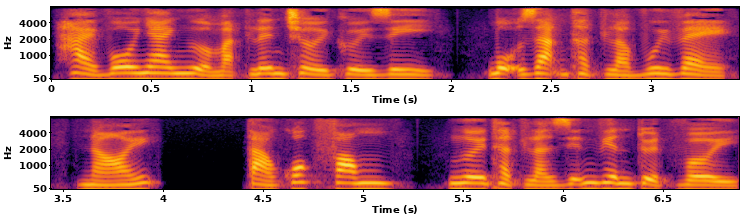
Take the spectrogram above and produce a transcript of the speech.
Hải vô nhai ngửa mặt lên trời cười gì, bộ dạng thật là vui vẻ, nói. Tào Quốc Phong, ngươi thật là diễn viên tuyệt vời,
